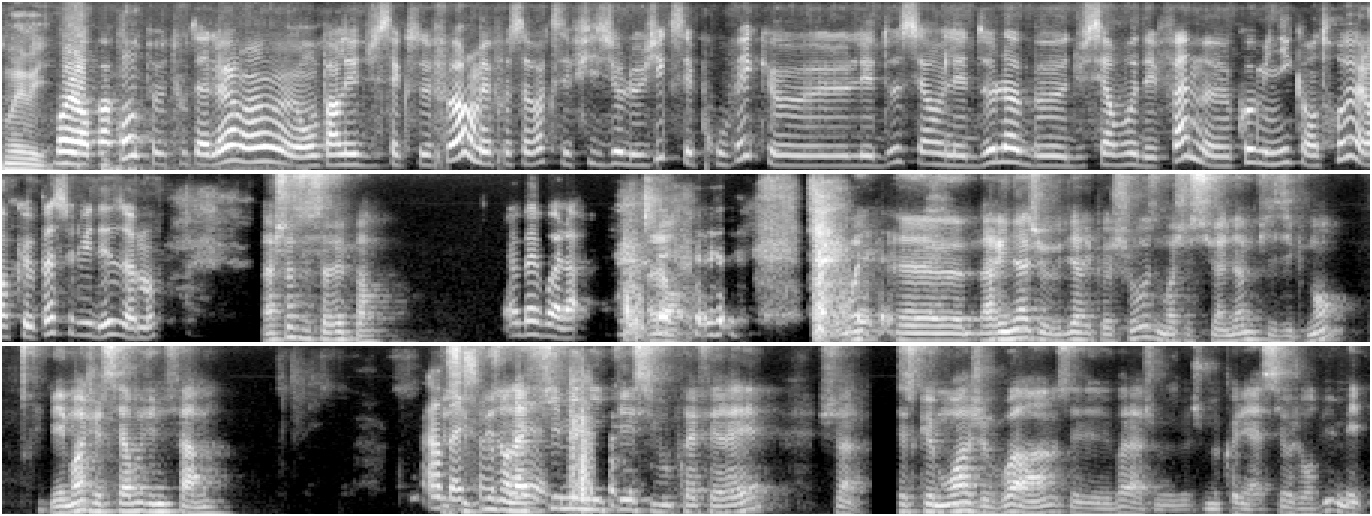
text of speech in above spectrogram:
Oui, oui. Bon alors par contre, tout à l'heure, hein, on parlait du sexe fort, mais il faut savoir que c'est physiologique, c'est prouvé que les deux, cer- les deux lobes euh, du cerveau des femmes euh, communiquent entre eux, alors que pas celui des hommes. hein. Ah, ça, je ne savais pas. Ah ben voilà. Alors, euh, Marina, je vais vous dire quelque chose. Moi, je suis un homme physiquement, mais moi, j'ai le cerveau d'une femme. Ah je bah suis plus dans la féminité, si vous préférez. C'est ce que moi, je vois. hein. Voilà, je, me- je me connais assez aujourd'hui, mais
